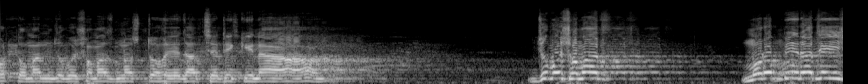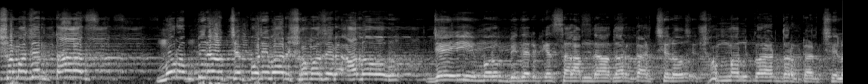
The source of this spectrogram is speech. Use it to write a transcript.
বর্তমান যুব সমাজ নষ্ট হয়ে যাচ্ছে, ঠিক কিনা যুব সমাজ, মুরব্বীরা যেই সমাজের তাজ, মুরব্বীরা হচ্ছে পরিবার সমাজের আলো, যেই মুরব্বীদেরকে সালাম দেওয়া দরকার ছিল, সম্মান করার দরকার ছিল।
